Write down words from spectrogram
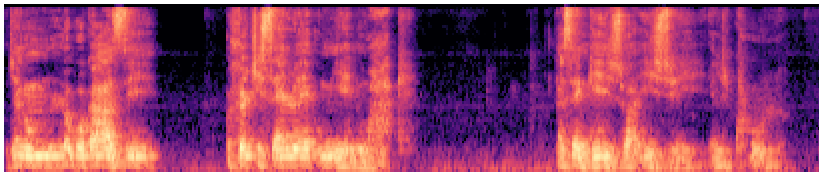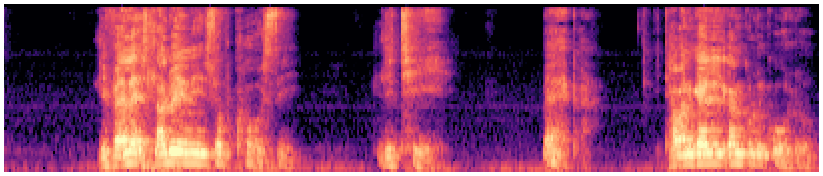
njengomlobokazi ohlotshiselwe umyeni wakhe. Bese ngizwa izwi elikhulu livela esihlalweni sobukhosi lithi beka ithabanikele likaNkuluNkulu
